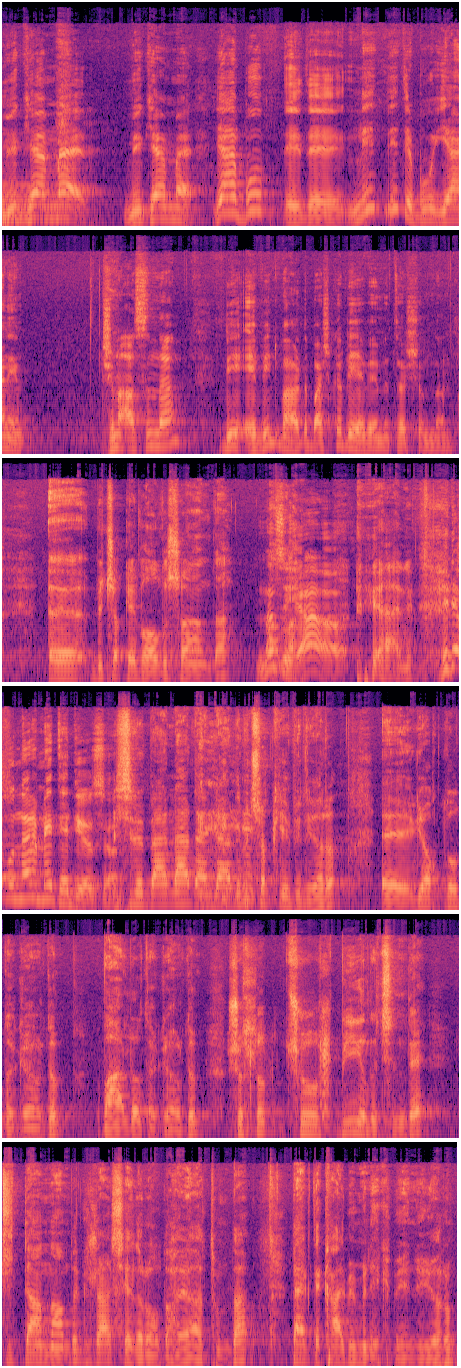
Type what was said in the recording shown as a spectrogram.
mükemmel. Mükemmel. Ya bu e, de, ne nedir bu? Yani şimdi aslında bir evin vardı. Başka bir eve mi taşındın? Ee, Birçok ev oldu şu anda. Nasıl Allah. ya? yani Bir de bunları met ediyorsun. Şimdi ben nereden geldiğimi çok iyi biliyorum. Ee, yokluğu da gördüm, varlığı da gördüm. Şu, şu, şu bir yıl içinde ciddi anlamda güzel şeyler oldu hayatımda. Belki de kalbimin ekmeğini yiyorum.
